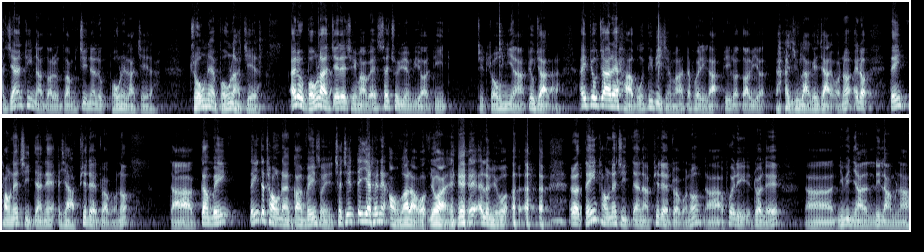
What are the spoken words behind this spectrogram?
အရန်အထိနာသွားလို့သူကမကြည့်နဲ့လို့ဘုံနေလာကျဲတာ drone နဲ့ဘုံလာကျဲတာအဲ့လိုဘုံလာကျဲတဲ့ချိန်မှာပဲဆက်ချွေရင်းပြီးတော့ဒီဒီ drone ကြီးကပြုတ်ကျလာတာအဲ့ပြုတ်ကျတဲ့ဟာကိုတိတိချင်းမှာတပ်ဖွဲ့တွေကပြေးလွှတ်သွားပြီးတော့ဒါယူလာခဲ့ကြတယ်ဗောနော်အဲ့တော့တိန်းထောင်ထဲချီတန်တဲ့အရာဖြစ်တဲ့အတွက်ဗောနော်ဒါ campaign တိန်းတစ်ထောင်တန် campaign ဆိုရင်ချက်ချင်းတစ်ရက်ထဲနဲ့အောင်သွားတာဗောပြောရရင်အဲ့လိုမျိုးဗောအဲ့တော့တိန်းထောင်ထဲချီတန်တာဖြစ်တဲ့အတွက်ဗောနော်ဒါအဖွဲ့တွေအတွက်လည်းဒါနိပညာလေ့လာမလား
